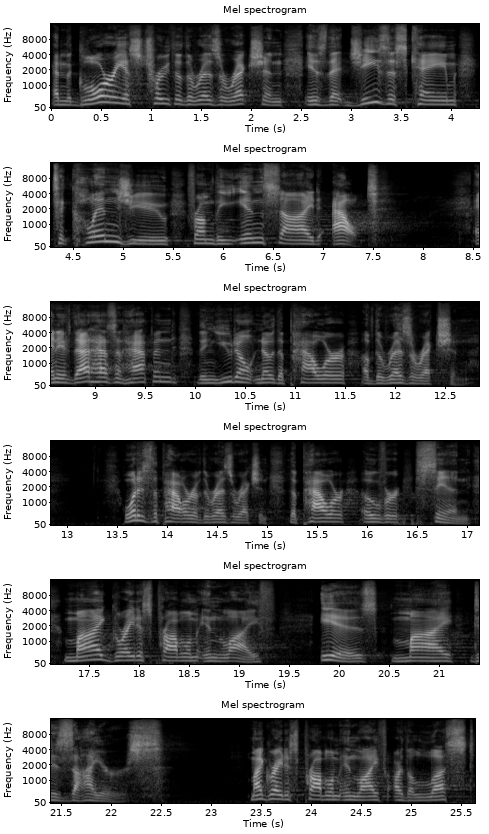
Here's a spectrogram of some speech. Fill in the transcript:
And the glorious truth of the resurrection is that Jesus came to cleanse you from the inside out. And if that hasn't happened, then you don't know the power of the resurrection. What is the power of the resurrection? The power over sin. My greatest problem in life is my desires. My greatest problem in life are the lust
